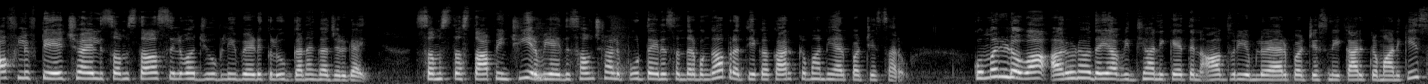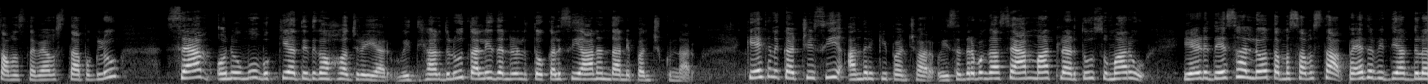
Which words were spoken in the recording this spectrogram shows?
ఆఫ్ లిఫ్ట్ ఏ చైల్డ్ సంస్థ సిల్వర్ జూబ్లీ వేడుకలు ఘనంగా జరిగాయి. సంస్థ స్థాపించి ఇరవై ఐదు సంవత్సరాలు పూర్తయిన సందర్భంగా ప్రత్యేక కార్యక్రమాన్ని ఏర్పాటు చేశారు. కుమ్మరిలోవ అరుణోదయ విద్యానికేతన్ ఆధ్వర్యంలో ఏర్పాటు చేసిన ఈ కార్యక్రమానికి సంస్థ వ్యవస్థాపకులు శామ్ ఒనుము ముఖ్య అతిథిగా హాజరయ్యారు. విద్యార్థులు తల్లిదండ్రులతో కలిసి ఆనందాన్ని పంచుకున్నారు. కేక్ను కట్ చేసి అందరికీ పంచారు. ఈ సందర్భంగా శామ్ మాట్లాడుతూ సుమారు ఏడు దేశాల్లో తమ సంస్థ పేద విద్యార్థుల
